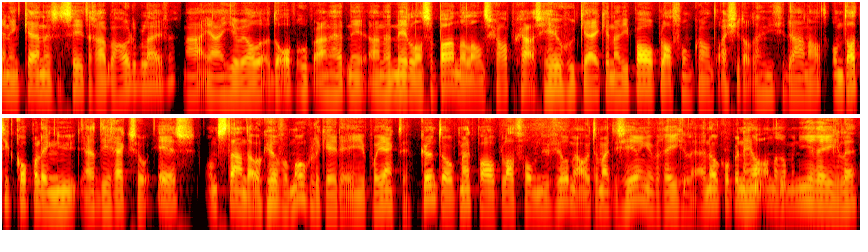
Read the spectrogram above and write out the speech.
en in kennis, et cetera, behouden blijven. Maar ja, hier wel de oproep aan het, aan het Nederlandse partnerlandschap. Ga eens heel goed kijken naar die Power Platform kant als je dat nog niet gedaan had. Omdat die koppeling nu er direct zo is, ontstaan er ook heel veel mogelijkheden in je projecten. Je kunt ook met Power Platform nu veel meer automatiseringen regelen. En ook op een heel andere manier regelen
